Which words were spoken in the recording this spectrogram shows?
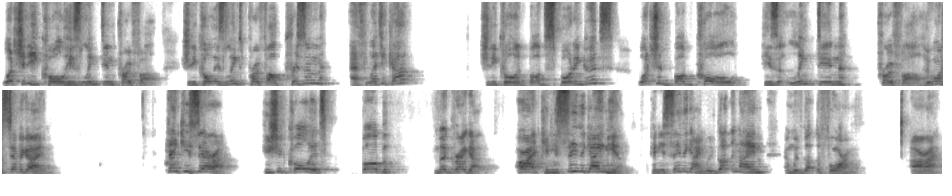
what should he call his LinkedIn profile? Should he call his linked profile Prism Athletica? Should he call it Bob Sporting Goods? What should Bob call his LinkedIn profile? Who wants to have a game? Thank you, Sarah. He should call it Bob McGregor. All right, can you see the game here? Can you see the game? We've got the name and we've got the forum. All right.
